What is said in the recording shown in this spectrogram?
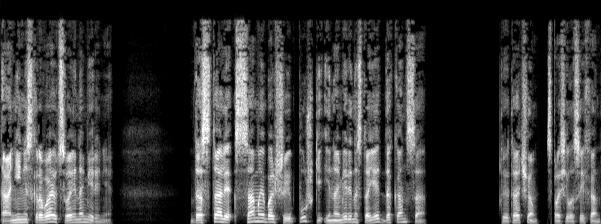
Они не скрывают свои намерения достали самые большие пушки и намерены стоять до конца. — Ты это о чем? — спросила Сейхан.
